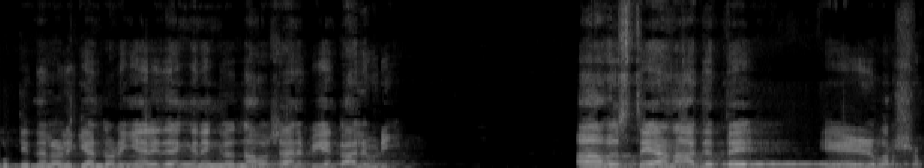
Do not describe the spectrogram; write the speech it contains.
കുട്ടി നിലവിളിക്കാൻ തുടങ്ങിയാൽ ഇത് എങ്ങനെയെങ്കിലും ഒന്ന് അവസാനിപ്പിക്കാൻ കാലുപിടിക്കും ആ അവസ്ഥയാണ് ആദ്യത്തെ ഏഴ് വർഷം.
